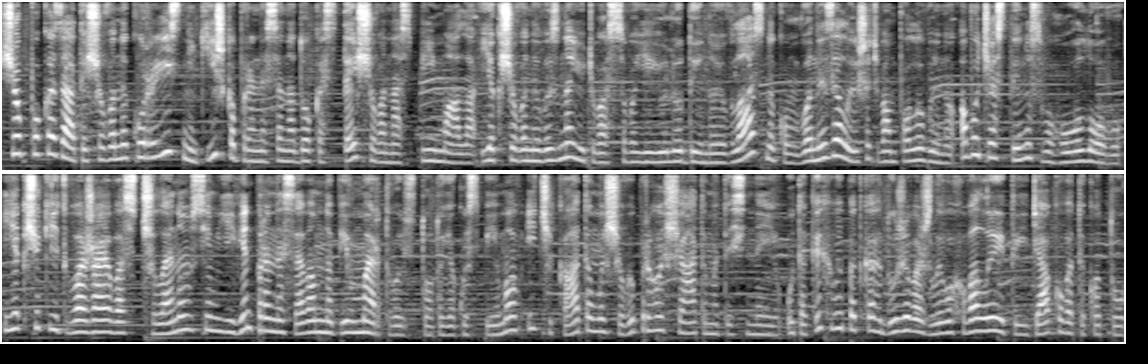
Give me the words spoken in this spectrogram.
Щоб показати, що вони корисні, кішка принесе на доказ те, що вона спіймала. Якщо вони визнають вас своєю людиною власником, вони залишать вам половину або частину свого улову. Якщо кіт вважає вас членом сім'ї, він принесе вам напівмертву істоту, яку спіймав, і чекатиме, що ви пригощатиметесь нею. У таких випадках дуже важливо хвалити і дякувати коту,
